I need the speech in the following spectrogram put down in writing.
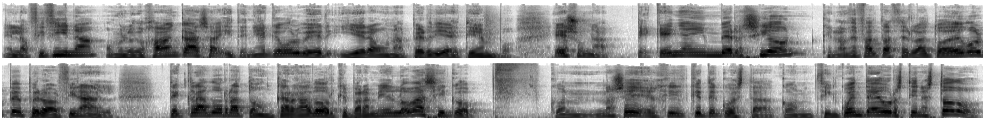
en la oficina o me lo dejaba en casa y tenía que volver y era una pérdida de tiempo. Es una pequeña inversión, que no hace falta hacerla toda de golpe, pero al final, teclado, ratón, cargador, que para mí es lo básico, con, no sé, ¿qué, te cuesta? ¿Con 50 euros tienes todo?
